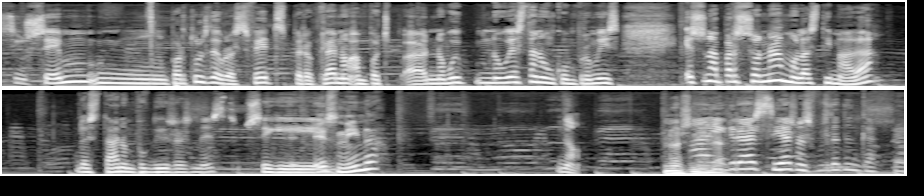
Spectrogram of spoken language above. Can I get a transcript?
si ho sé, mm, porto els deures fets, però clar, no, em pots, eh, no, vull, no vull estar en un compromís. És una persona molt estimada. Ja està, no em puc dir res més. O sigui... És Nina? No. No és Nina. Ai, gràcies, m'has portat un cafè.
